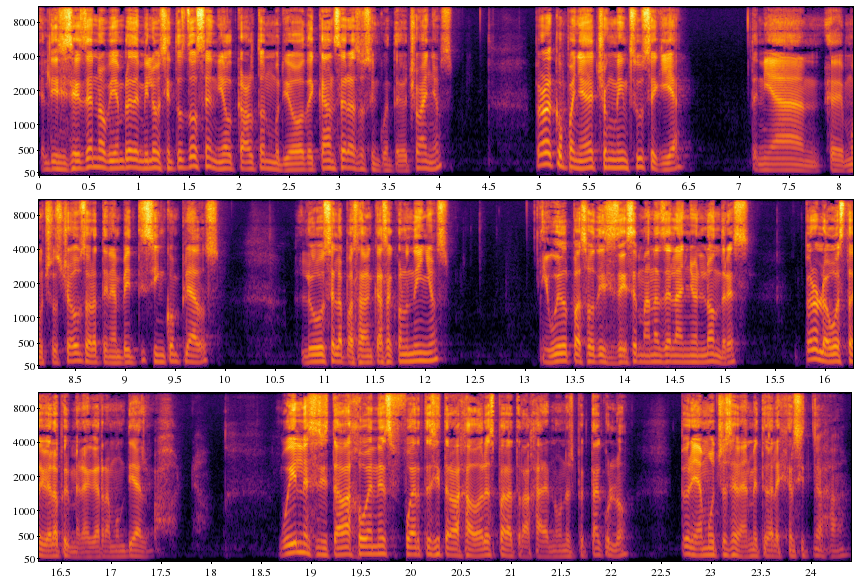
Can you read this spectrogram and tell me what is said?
El 16 de noviembre de 1912, Neil Carlton murió de cáncer a sus 58 años. Pero la compañía de Chung Ling Su seguía. Tenían eh, muchos shows, ahora tenían 25 empleados. Lou se la pasaba en casa con los niños. Y Will pasó 16 semanas del año en Londres, pero luego estalló la Primera Guerra Mundial. Will necesitaba jóvenes fuertes y trabajadores para trabajar en un espectáculo, pero ya muchos se habían metido al ejército. Ajá.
